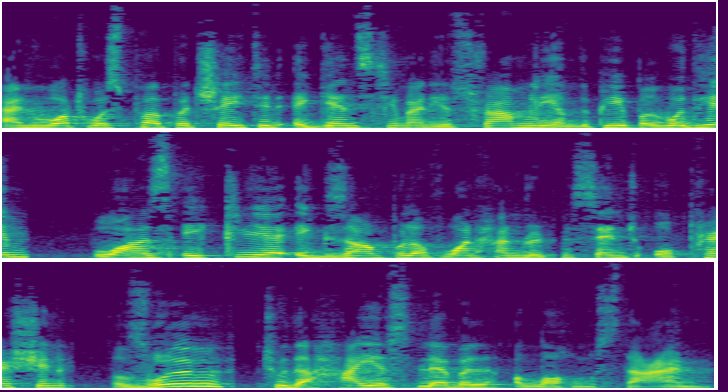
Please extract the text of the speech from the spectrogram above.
and what was perpetrated against him and his family and the people with him was a clear example of 100% oppression, zulm to the highest level, Allahu musta'an.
